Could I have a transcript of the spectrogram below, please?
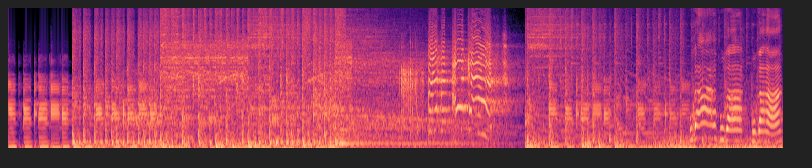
Hurra, hurra, hurra!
